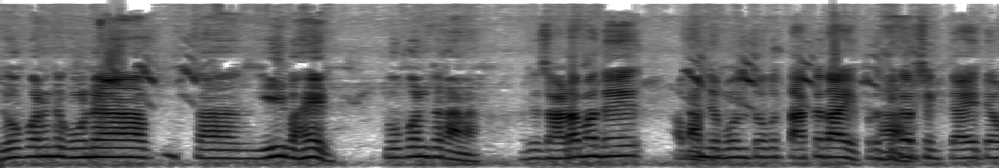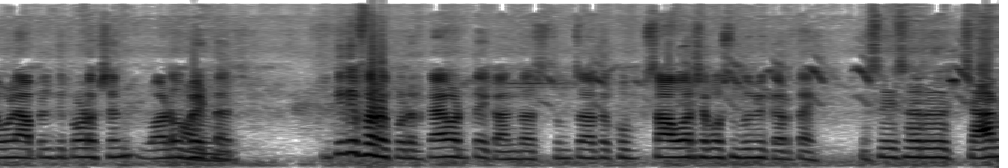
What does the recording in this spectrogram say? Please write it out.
जोपर्यंत गोंडा चा- येईल बाहेर तोपर्यंत राहणार. म्हणजे झाडामध्ये आपण जे बोलतो ताकद आहे प्रतिकार शक्ती आहे त्यामुळे आपल्याला ते प्रोडक्शन वाढव वाढव. भेटणार. तर किती फरक पडेल? काय वाटतंय का अंदाज? तुमचा आता खूप सहा वर्षापासून तुम्ही करताय. तसंही सर चार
